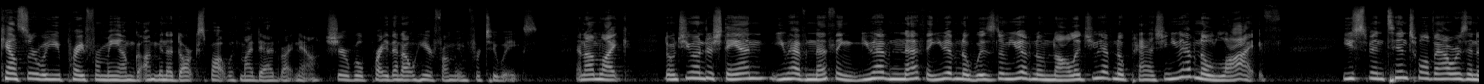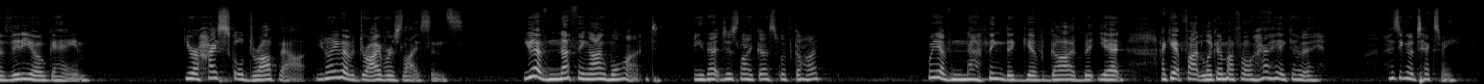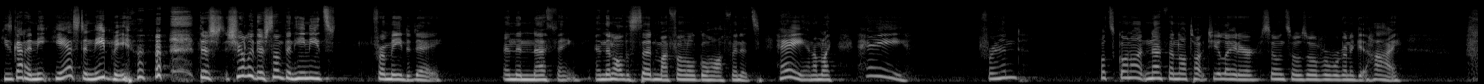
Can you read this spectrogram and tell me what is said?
Counselor, will you pray for me? I'm, I'm in a dark spot with my dad right now. Sure, we'll pray. Then I don't hear from him for two weeks. And I'm like, don't you understand? You have nothing. You have nothing. You have no wisdom. You have no knowledge. You have no passion. You have no life. You spend 10, 12 hours in a video game. You're a high school dropout. You don't even have a driver's license. You have nothing I want. Ain't that just like us with God? We have nothing to give God, but yet I kept looking at my phone. Hey, how's he going to text me? He's got to need, he has to need me. there's surely there's something he needs from me today. And then nothing. And then all of a sudden my phone will go off and it's, hey. And I'm like, hey, friend, what's going on? Nothing. I'll talk to you later. So and so's over. We're going to get high.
